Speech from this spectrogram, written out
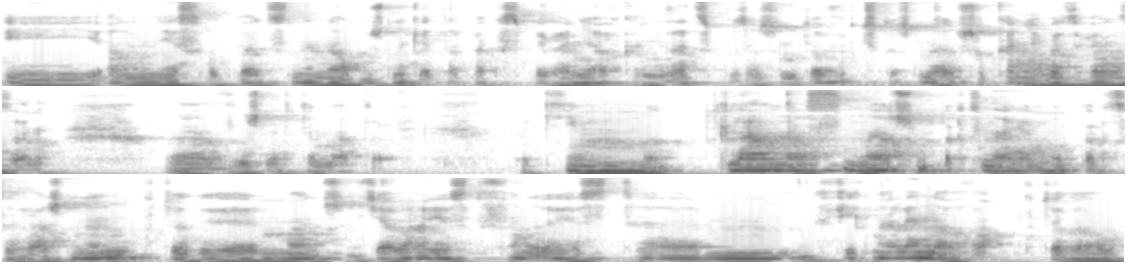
i on jest obecny na różnych etapach wspierania organizacji pozarządowych, czy też na szukaniu rozwiązań e, w różnych tematach. Takim dla nas, naszym partnerem bardzo ważnym, który mądrze działa, jest, jest firma Lenovo, którą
